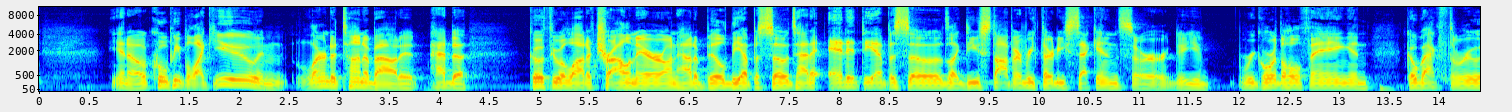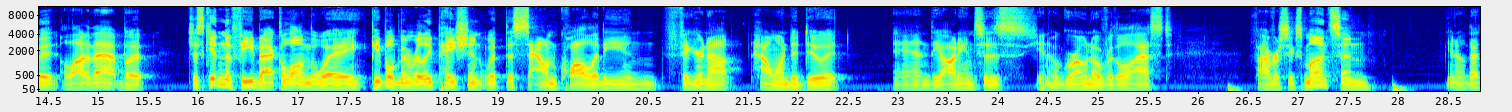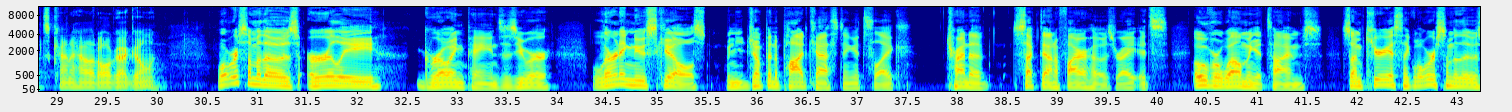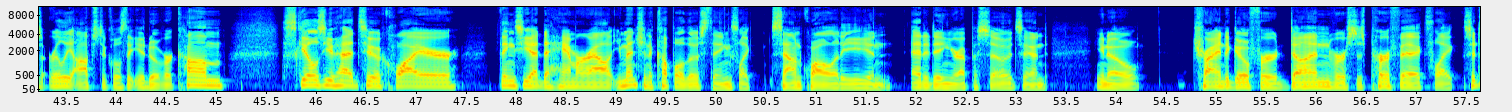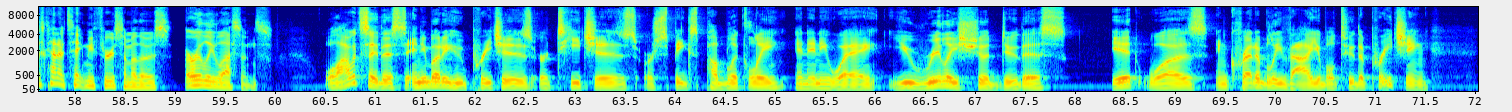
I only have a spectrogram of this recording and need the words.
you know, cool people like you and learned a ton about it. Had to go through a lot of trial and error on how to build the episodes, how to edit the episodes. Like, do you stop every 30 seconds or do you record the whole thing and go back through it? A lot of that. But just getting the feedback along the way. People have been really patient with the sound quality and figuring out how I wanted to do it. And the audience has, you know, grown over the last five or six months. And, you know, that's kind of how it all got going. What were some of those early growing pains as you were learning new skills? When you jump into podcasting, it's like trying to suck down a fire hose, right? It's overwhelming at times. So I'm curious, like, what were some of those early obstacles that you had to overcome, skills you had to acquire, things you had to hammer out? You mentioned a couple of those things, like sound quality and editing your episodes, and you know, trying to go for done versus perfect. Like, so just kind of take me through some of those early lessons. Well, I would say this to anybody who preaches or teaches or speaks publicly in any way, you really should do this. It was incredibly valuable to the preaching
